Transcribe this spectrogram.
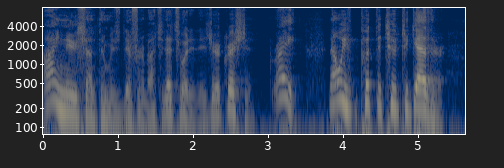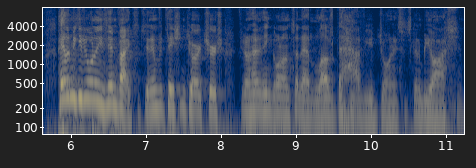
I knew something was different about you. That's what it is. You're a Christian. Great. Now we've put the two together. Hey, let me give you one of these invites. It's an invitation to our church. If you don't have anything going on Sunday, I'd love to have you join us. It's going to be awesome.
